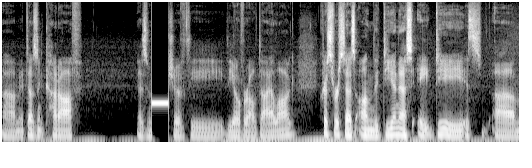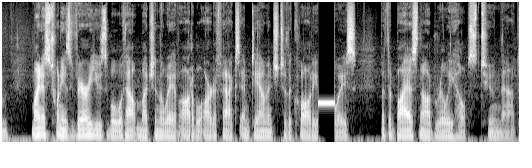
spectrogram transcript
Um, it doesn't cut off as much of the, the overall dialogue. Christopher says on the DNS 8D, it's um, minus 20 is very usable without much in the way of audible artifacts and damage to the quality of the voice, but the bias knob really helps tune that.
